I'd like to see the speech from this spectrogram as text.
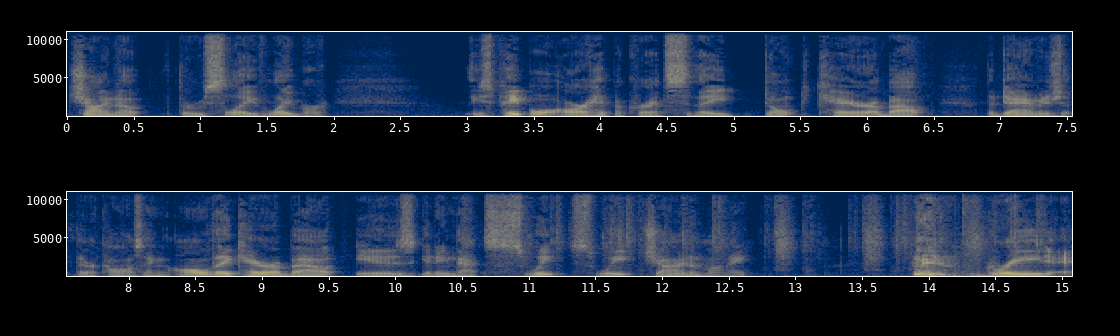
China through slave labor. These people are hypocrites. They don't care about the damage that they're causing. All they care about is getting that sweet, sweet China money. Greed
